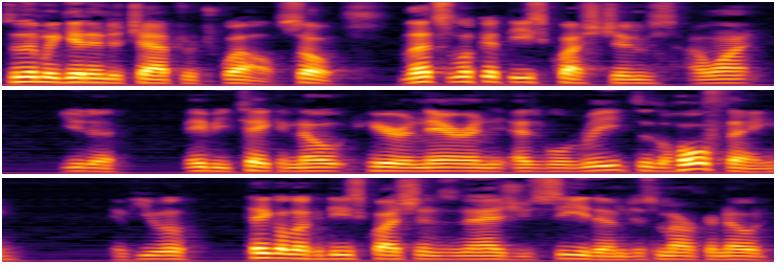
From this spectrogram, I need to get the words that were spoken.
So then we get into chapter 12. So let's look at these questions. I want you to maybe take a note here and there, and as we'll read through the whole thing, if you take a look at these questions, and as you see them, just mark a note.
